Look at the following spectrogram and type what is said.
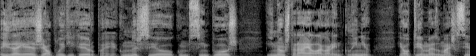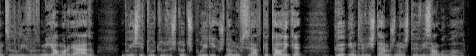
A ideia geopolítica europeia, como nasceu, como se impôs, e não estará ela agora em declínio, é o tema do mais recente livro de Miguel Morgado, do Instituto de Estudos Políticos da Universidade Católica, que entrevistamos neste Visão Global.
